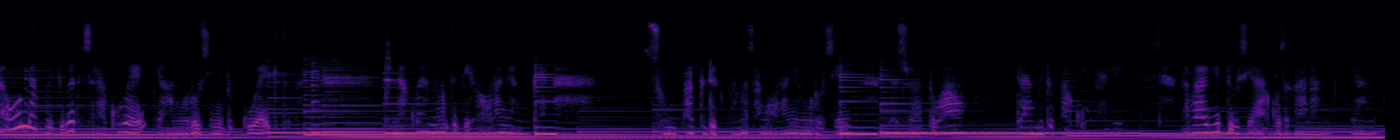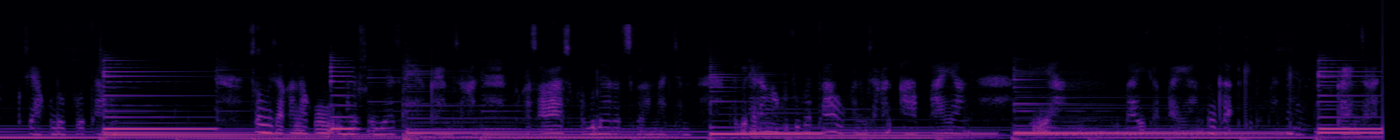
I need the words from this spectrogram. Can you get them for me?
Ya udah gue juga terserah gue jangan ngurusin hidup gue gitu kan. Dan aku emang tipikal orang yang kayak sumpah gede banget sama orang yang ngurusin sesuatu hal dalam hidup aku kayak gitu. Apalagi di usia aku sekarang usia aku 20 tahun. So misalkan aku manusia biasa ya kayak misalkan suka salah suka benar segala macam. Tapi kadang aku juga tahu kan misalkan apa yang yang baik apa yang enggak gitu kan. Kayak misalkan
